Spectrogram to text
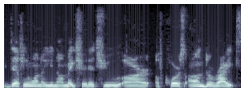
you definitely want to you know make sure that you are, of course, on the right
